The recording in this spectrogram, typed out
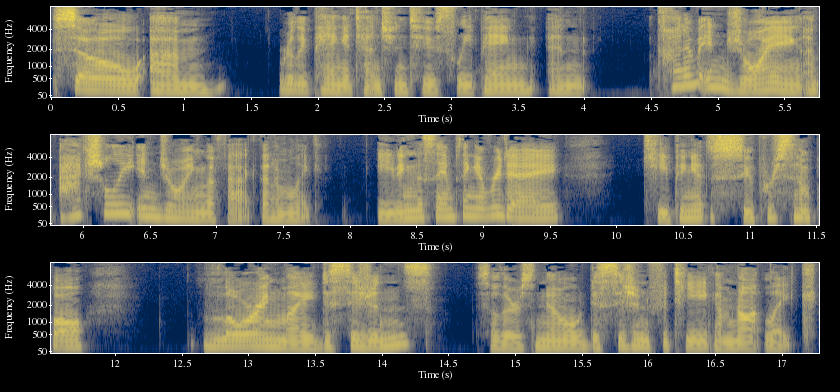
So, um, really paying attention to sleeping and kind of enjoying, I'm actually enjoying the fact that I'm like eating the same thing every day, keeping it super simple, lowering my decisions. So there's no decision fatigue. I'm not like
